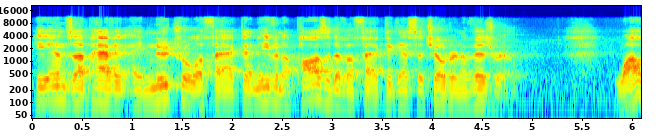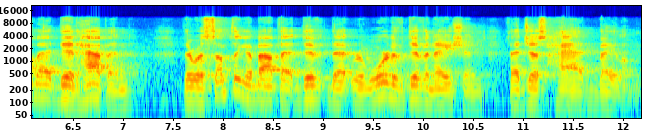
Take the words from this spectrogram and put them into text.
He ends up having a neutral effect and even a positive effect against the children of Israel. While that did happen, there was something about that, div- that reward of divination that just had Balaam.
